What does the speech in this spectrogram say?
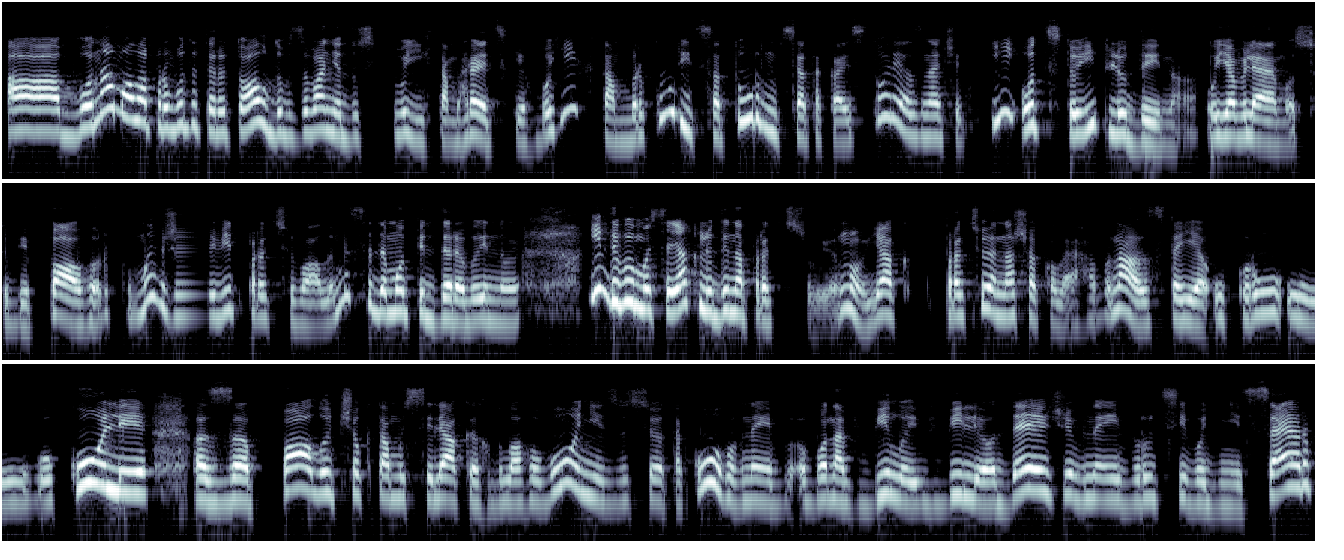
А вона мала проводити ритуал до взивання до своїх там грецьких богів, там Меркурій, Сатурн, вся така історія. Значить, і от стоїть людина. Уявляємо собі, пагорб. Ми вже відпрацювали. Ми сидимо під деревиною і дивимося, як людина працює. Ну як працює наша колега. Вона стає у кру у, колі з палочок, там усіляких благовоній, з усього такого. В неї вона в білій в білій одежі, в неї в руці в одній серп,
